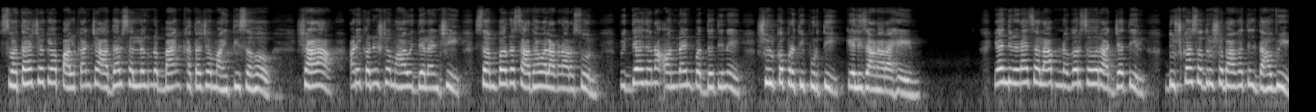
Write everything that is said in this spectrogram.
स्वतःच्या किंवा पालकांच्या आधार संलग्न बँक खात्याच्या माहितीसह शाळा आणि कनिष्ठ महाविद्यालयांशी संपर्क साधावा लागणार असून विद्यार्थ्यांना ऑनलाईन पद्धतीने शुल्क प्रतिपूर्ती केली जाणार आहे. या निर्णयाचा लाभ नगरसह राज्यातील दुष्काळ सदृश भागातील दहावी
